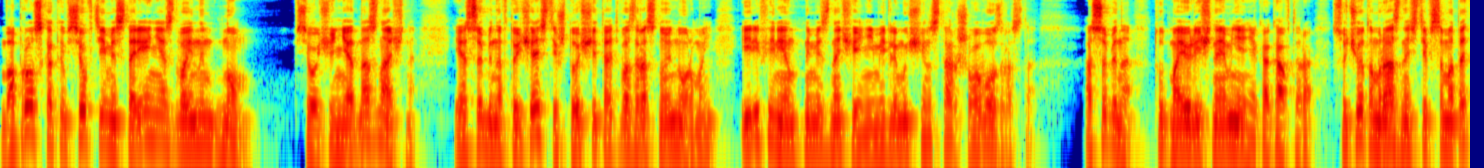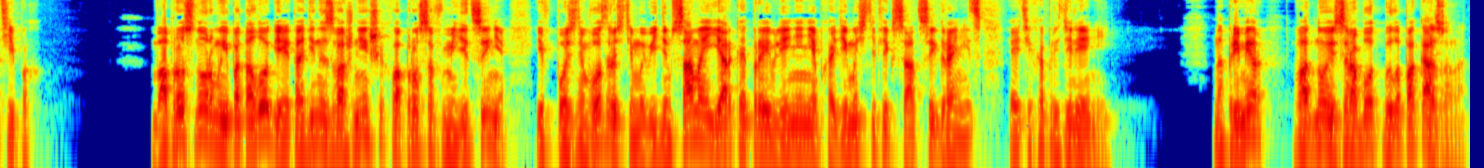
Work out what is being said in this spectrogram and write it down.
Вопрос, как и все в теме старения с двойным дном. Все очень неоднозначно, и особенно в той части, что считать возрастной нормой и референтными значениями для мужчин старшего возраста. Особенно, тут мое личное мнение как автора, с учетом разности в самототипах. Вопрос нормы и патологии – это один из важнейших вопросов в медицине, и в позднем возрасте мы видим самое яркое проявление необходимости фиксации границ этих определений. Например, в одной из работ было показано,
